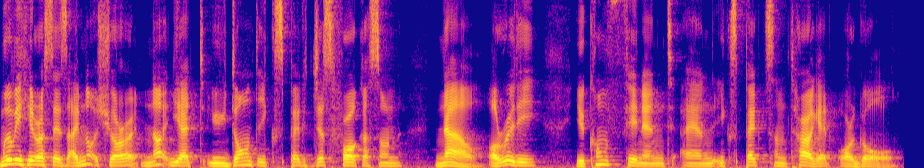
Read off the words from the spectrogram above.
Movie Hero says, I'm not sure, not yet, you don't expect, just focus on now. Already, you're confident and expect some target or goal.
